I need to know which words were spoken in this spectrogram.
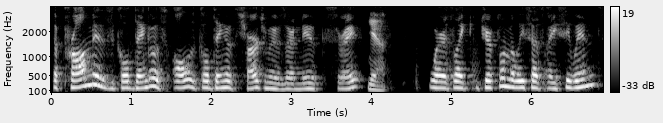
The problem is Gholdengo's all of Gholdengo's charge moves are nukes, right? Yeah. Whereas like Drifblim at least has Icy Wind.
